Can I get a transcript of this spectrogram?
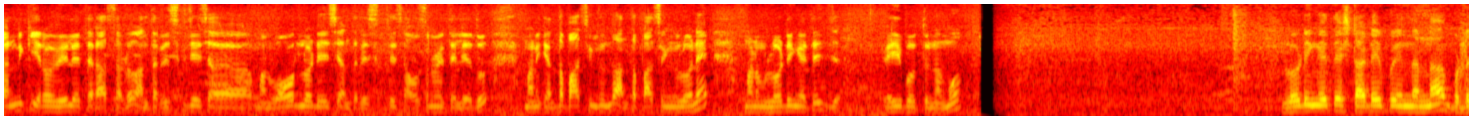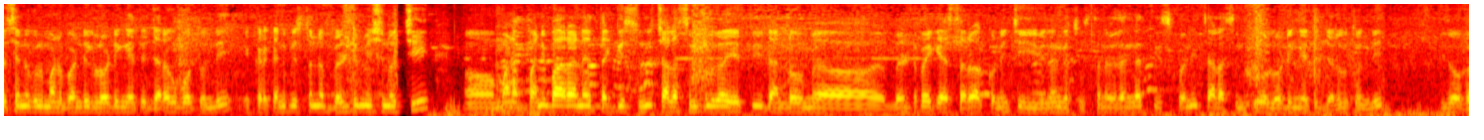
టన్నుకి ఇరవై వేలు అయితే రాస్తాడు. అంత రిస్క్ చేసి మనం ఓవర్లోడ్ వేసి అంత రిస్క్ చేసే అవసరం అయితే లేదు. మనకి ఎంత పాసింగ్ ఉందో అంత పాసింగ్లోనే మనం లోడింగ్ అయితే వేయబోతున్నాము. లోడింగ్ అయితే స్టార్ట్ అయిపోయిందన్న. బుడ్డ శనుగులు మన బండికి లోడింగ్ అయితే జరగబోతుంది. ఇక్కడ కనిపిస్తున్న బెల్ట్ మిషన్ వచ్చి మన పని భారాన్ని అనేది తగ్గిస్తుంది. చాలా సింపుల్గా ఎత్తి దాంట్లో బెల్ట్ పైకి వేస్తారు. అక్కడి నుంచి ఈ విధంగా చూస్తున్న విధంగా తీసుకొని చాలా సింపుల్గా లోడింగ్ అయితే జరుగుతుంది. ఇది ఒక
